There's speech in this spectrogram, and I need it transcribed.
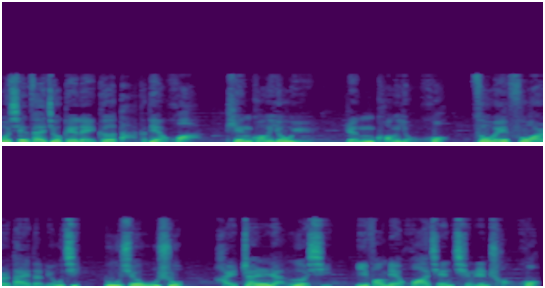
我现在就给磊哥打个电话。天狂有雨，人狂有祸。作为富二代的刘进，不学无术，还沾染恶习，一方面花钱请人闯祸，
